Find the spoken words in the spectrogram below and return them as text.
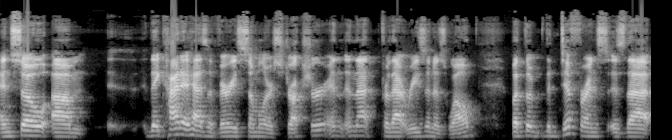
and so um, they kind of has a very similar structure, and, and that for that reason as well. But the the difference is that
